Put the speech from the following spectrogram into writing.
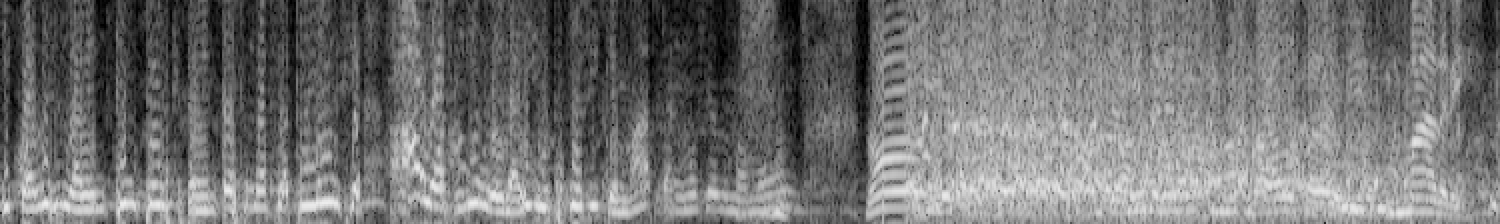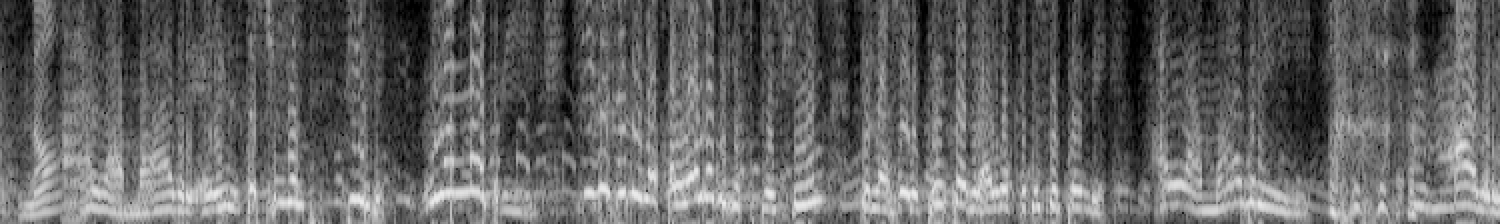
Y cuando dices me aventé un pedo, es que te aventaste una flatulencia. Agua, si de la isla, porque si te matan, no seas mamón. No, y, también tenemos significados para decir madre, ¿no? A la madre, está chingón. Fíjense, la madre. Dícese de la palabra de la expresión de la sorpresa de algo que te sorprende. A la madre. madre.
